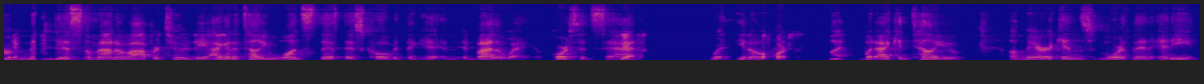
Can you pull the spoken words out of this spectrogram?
tremendous amount of opportunity. I got to tell you, once this this COVID thing hit, and, and by the way, of course it's sad. Yeah. You know, of course. But but I can tell you, Americans more than any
